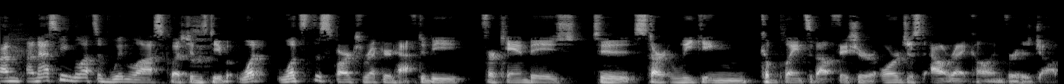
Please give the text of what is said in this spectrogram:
I'm, I'm asking lots of win loss questions to you, but what, what's the Sparks record have to be for Cambage to start leaking complaints about Fisher or just outright calling for his job?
